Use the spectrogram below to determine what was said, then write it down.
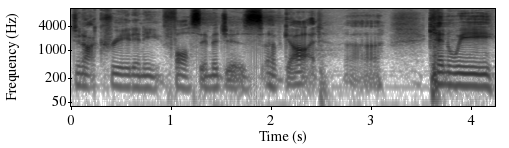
do not create any false images of God. Uh, can we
